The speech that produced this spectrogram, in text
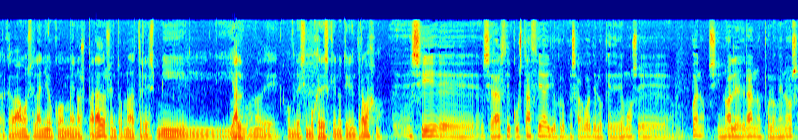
Acabamos el año con menos parados, en torno a 3.000 y algo, ¿no? de hombres y mujeres que no tienen trabajo. Eh, sí, eh, se da la circunstancia, yo creo que es algo de lo que debemos, eh, bueno, si no alegrarnos, por lo menos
